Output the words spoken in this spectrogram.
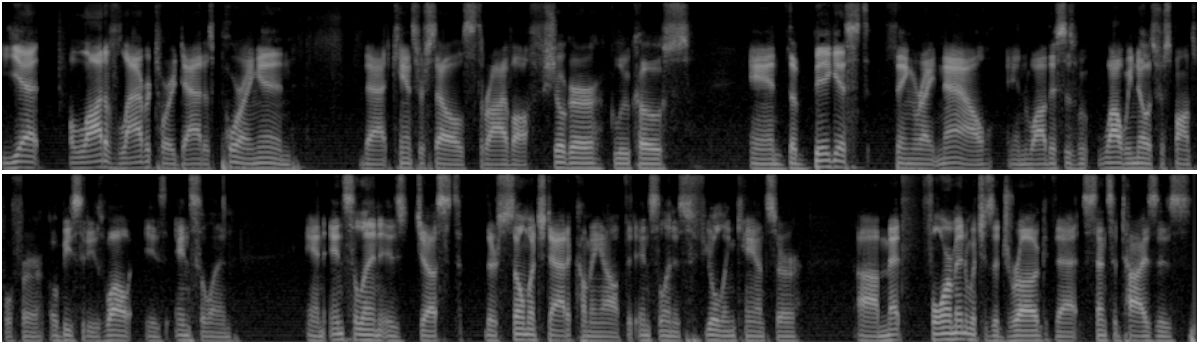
Yet a lot of laboratory data is pouring in that cancer cells thrive off sugar, glucose, and the biggest thing right now, and while this is while we know it's responsible for obesity as well, is insulin. And insulin is just there's so much data coming out that insulin is fueling cancer. Uh, metformin, which is a drug that sensitizes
